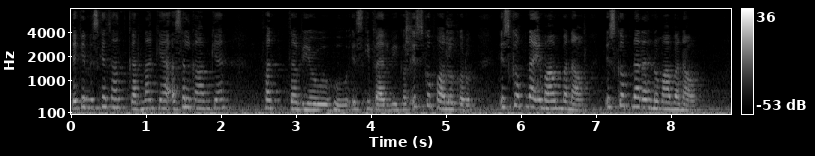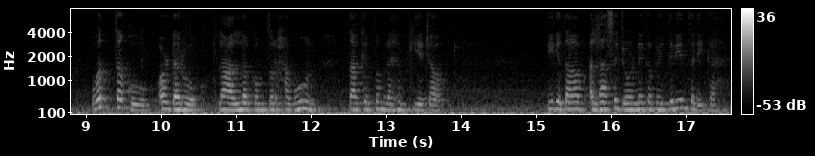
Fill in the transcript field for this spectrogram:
لیکن اس کے ساتھ کرنا کیا؟ اصل کام کیا ہے؟ اس کی پیروی کرو، اس کو فالو کرو، اس کو اپنا امام بناؤ، اس کو اپنا رہنما بناؤ۔ وتقو اور ڈرو لا اللہ کم ترحمون، تاکہ تم رحم کیے جاؤ۔ یہ کتاب اللہ سے جوڑنے کا بہترین طریقہ ہے۔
